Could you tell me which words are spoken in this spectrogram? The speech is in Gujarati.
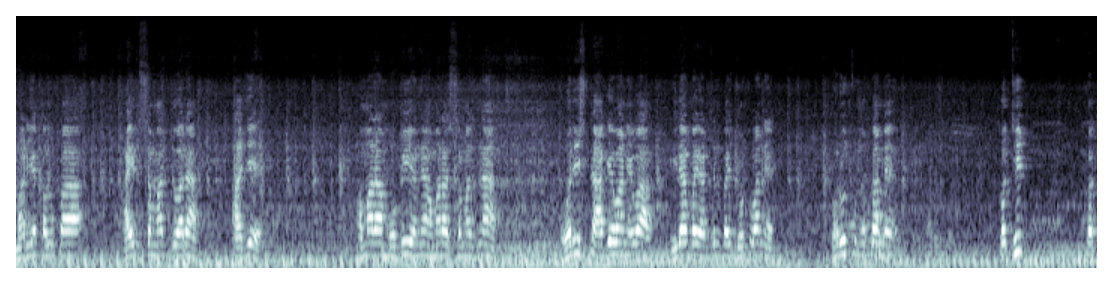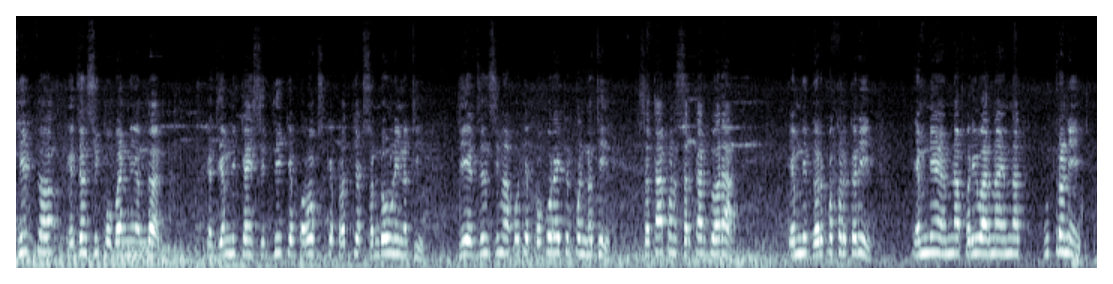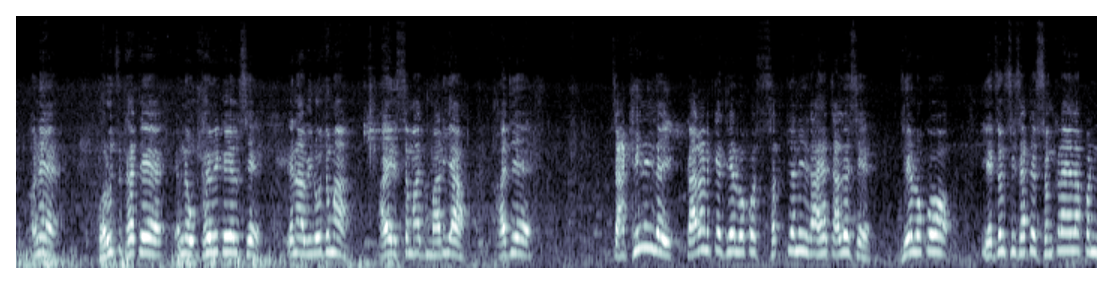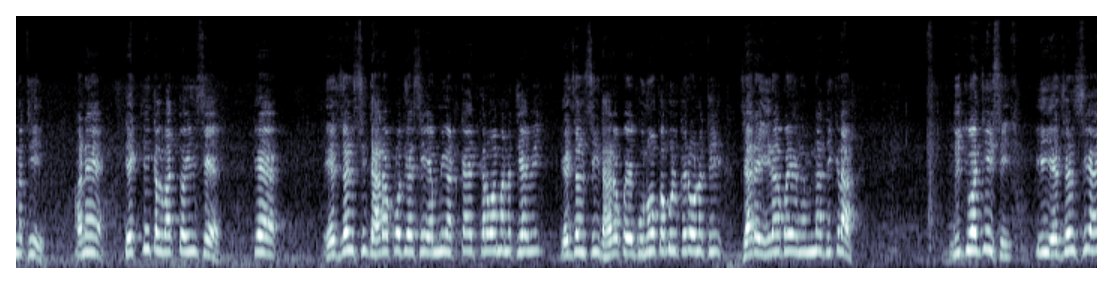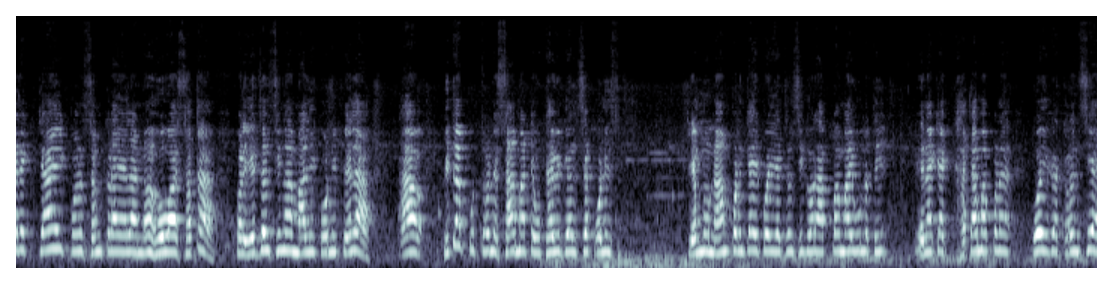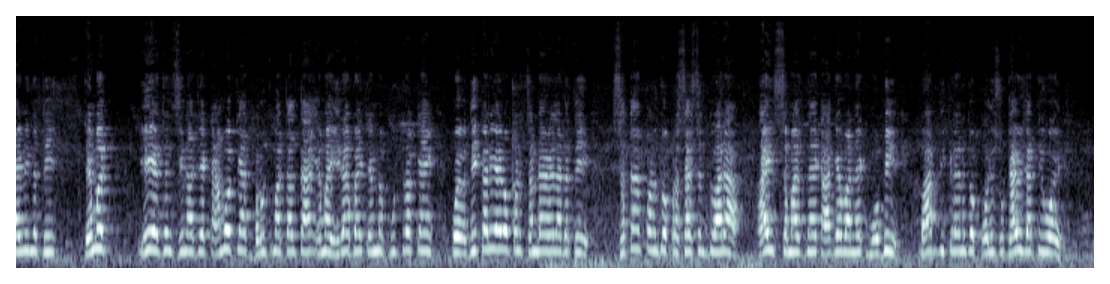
માળિયા તાલુકા આહિર સમાજ દ્વારા આજે અમારા મોભી અને અમારા સમાજના વરિષ્ઠ આગેવાન એવા હીરાભાઈ અર્જનભાઈ જોટવાને ભરૂચ મુકામે કથિત કથિત એજન્સી કૌભાંડની અંદર કે જેમની ક્યાંય સિદ્ધિ કે પરોક્ષ કે પ્રત્યક્ષ સંડોવણી નથી, જે એજન્સીમાં પોતે પ્રોપોરાઇટર પણ નથી, છતાં પણ સરકાર દ્વારા એમની ધરપકડ કરી, એમને, એમના પરિવારના, એમના પુત્રની અને ભરૂચ ખાતે એમને ઉઠાવી ગયેલ છે. એના વિરોધમાં આહિર સમાજ માર્યા આજે ચાખી નહીં લઈ, કારણ કે જે લોકો સત્યની રાહે ચાલે છે, જે લોકો એજન્સી સાથે સંકળાયેલા પણ નથી. અને ટેકનિકલ વાત તો એ છે કે એજન્સી ધારકો જે છે એમની અટકાયત કરવામાં નથી આવી. એજન્સી ધારકોએ ગુનો કબૂલ કર્યો નથી. જ્યારે હીરાભાઈ અને એમના દીકરા દિગ્વજીસિંહ એ એજન્સી હારે ક્યાંય પણ સંકળાયેલા ન હોવા છતાં પણ એજન્સીના માલિકોની પહેલાં આ પિતા પુત્રને શા માટે ઉઠાવી ગયેલ છે પોલીસ? એમનું નામ પણ ક્યાંય કોઈ એજન્સી દ્વારા આપવામાં આવ્યું નથી. એના ક્યાંય ખાતામાં પણ કોઈ કરન્સી આવી નથી. તેમજ એ એજન્સીના જે કામો ત્યાં ભરૂચમાં ચાલતા, એમાં હીરાભાઈ કે એમનો પુત્ર ક્યાંય કોઈ અધિકારીઓ પણ સંડાવેલા નથી. છતાં પણ જો પ્રશાસન દ્વારા આઈ સમાજના એક આગેવાન, એક મોભી બાપ દીકરાને જો પોલીસ ઉઠાવી જતી હોય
